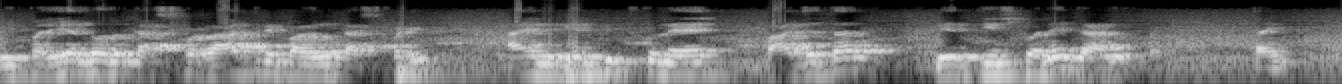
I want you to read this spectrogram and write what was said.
ఈ పదిహేను రోజులు కష్టపడి రాత్రి పగలు కష్టపడి ఆయన గెలిపించుకునే బాధ్యత నేను తీసుకొని జాయిన్ అవుతాను థ్యాంక్ యూ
